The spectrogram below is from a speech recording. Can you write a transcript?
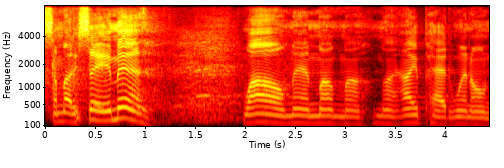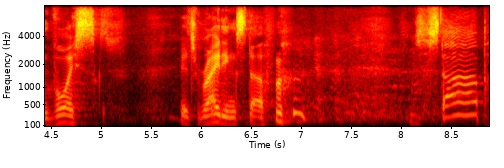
Somebody say amen. amen. Wow, man, my, my, my iPad went on voice. It's writing stuff. stop.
